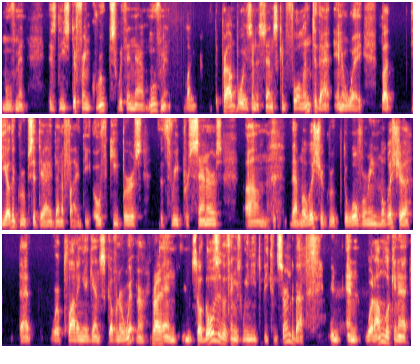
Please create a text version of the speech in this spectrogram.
movement is these different groups within that movement. Like the Proud Boys, in a sense, can fall into that in a way, but the other groups that they identified, the Oath Keepers, the Three Percenters, um, that militia group, the Wolverine Militia, that were plotting against Governor Whitmer. Right. And, and, so those are the things we need to be concerned about. And, and what I'm looking at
